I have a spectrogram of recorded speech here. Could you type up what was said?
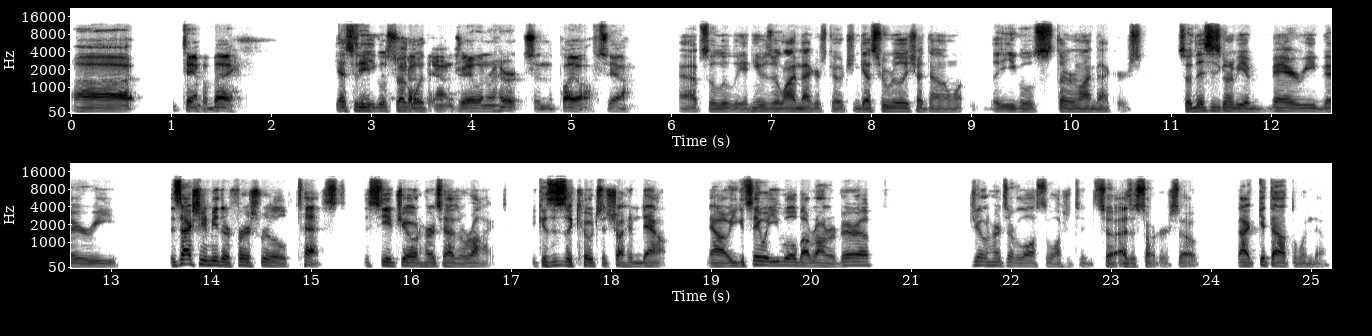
Uh, Tampa Bay. Guess who the Eagles struggle with? Down Jalen Hurts in the playoffs. Yeah, absolutely. And he was their linebackers coach. And guess who really shut down the Eagles' third linebackers? So this is going to be a very, very. This is actually going to be their first real test to see if Jalen Hurts has arrived because this is a coach that shut him down. Now you can say what you will about Ron Rivera. Jalen Hurts ever lost to Washington, so as a starter. So that get that out the window.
